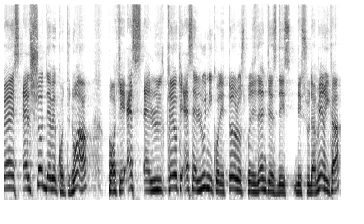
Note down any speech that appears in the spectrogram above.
pues el show debe continuar, porque es el, creo que es el único de todos los presidentes de, de Sudamérica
